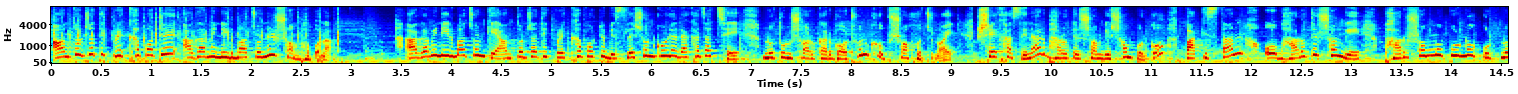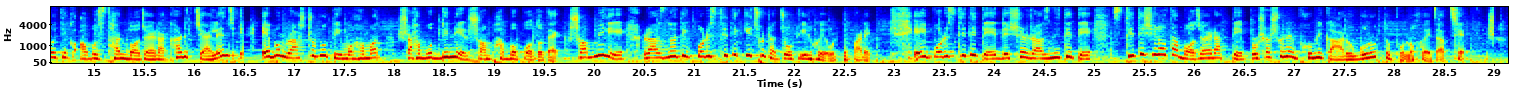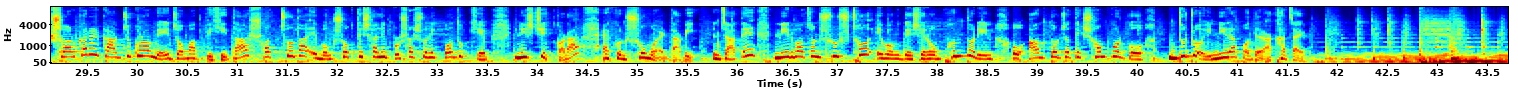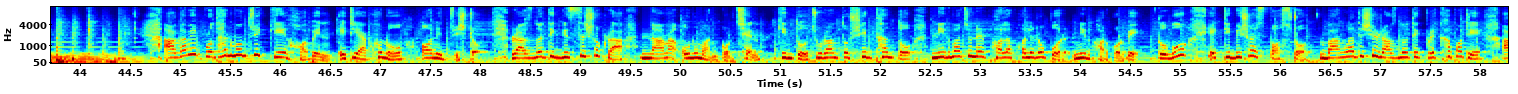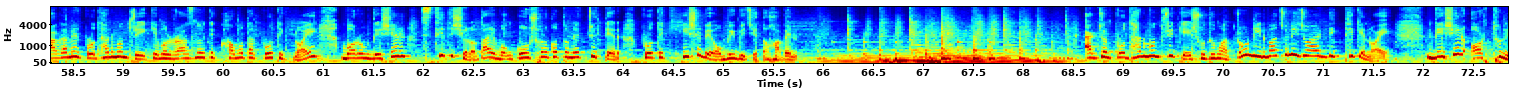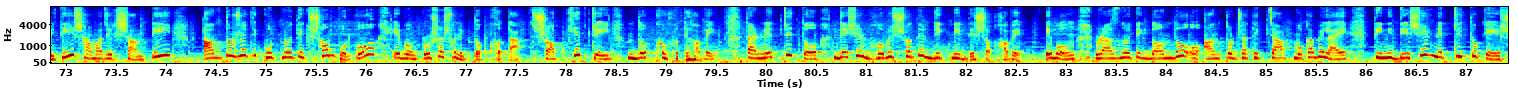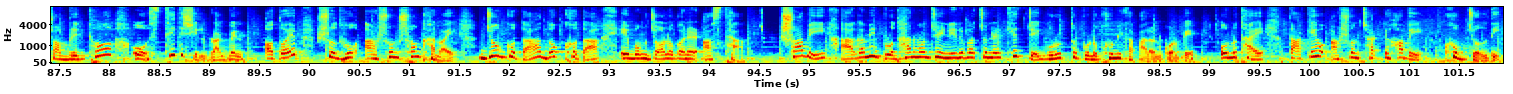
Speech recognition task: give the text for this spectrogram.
আন্তর্জাতিক প্রেক্ষাপটে আগামী নির্বাচনের সম্ভাবনা। আগামী নির্বাচনকে আন্তর্জাতিক প্রেক্ষাপটে বিশ্লেষণ করলে দেখা যাচ্ছে নতুন সরকার গঠন খুব সহজ নয়। শেখ হাসিনার ভারতের সঙ্গে সম্পর্ক, পাকিস্তান ও ভারতের সঙ্গে ভারসাম্যপূর্ণ কূটনৈতিক অবস্থান বজায় রাখার চ্যালেঞ্জ এবং রাষ্ট্রপতি মোহাম্মদ শাহাবুদ্দিনের সম্ভাব্য পদত্যাগ। সব মিলিয়ে রাজনৈতিক পরিস্থিতি কিছুটা জটিল হয়ে উঠতে পারে। এই পরিস্থিতিতে দেশের রাজনীতিতে স্থিতিশীলতা বজায় রাখতে প্রশাসনের ভূমিকা আরও গুরুত্বপূর্ণ হয়ে যাচ্ছে। সরকারের কার্যক্রমে জবাবদিহিতা, স্বচ্ছতা এবং শক্তিশালী প্রশাসনিক পদক্ষেপ নিশ্চিত করা এখন সময়ের দাবি। যাতে নির্বাচন সুষ্ঠু এবং দেশের অভ্যন্তরীণ ও আন্তর্জাতিক সম্পর্ক দুটোই নিরাপদে রাখা যায়। আগামী প্রধানমন্ত্রী কে হবেন? এটি এখনও অনির্দিষ্ট। রাজনৈতিক বিশ্লেষকরা নানা অনুমান করছেন, কিন্তু চূড়ান্ত সিদ্ধান্ত নির্বাচনের ফলাফলের উপর নির্ভর করবে। তবু একটি বিষয় স্পষ্ট, বাংলাদেশের রাজনৈতিক প্রেক্ষাপটে আগামীর প্রধানমন্ত্রী কেবল রাজনৈতিক ক্ষমতার প্রতীক নয়, বরং দেশের স্থিতিশীলতা এবং কৌশলগত নেতৃত্বের প্রতীক হিসেবেও বিবেচিত হবেন। একজন প্রধানমন্ত্রীকে শুধুমাত্র নির্বাচনী জয়ের দিক থেকে নয়, দেশের অর্থনীতি, সামাজিক শান্তি, আন্তর্জাতিক কূটনৈতিক সম্পর্ক এবং প্রশাসনিক দক্ষতা, সব ক্ষেত্রেই দক্ষ হতে হবে। তার নেতৃত্ব দেশের ভবিষ্যতের দিক নির্দেশক হবে এবং রাজনৈতিক দ্বন্দ্ব ও আন্তর্জাতিক চাপ মোকাবেলায় তিনি দেশের নেতৃত্বকে সমৃদ্ধ ও স্থিতিশীল রাখবেন। অতএব শুধু আসন সংখ্যা নয়, যোগ্যতা, দক্ষতা এবং জনগণের আস্থা সবই আগামী প্রধানমন্ত্রী নির্বাচনের ক্ষেত্রে গুরুত্বপূর্ণ ভূমিকা পালন করবে। অন্যথায় তাকেও আসন ছাড়তে হবে খুব জলদি।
